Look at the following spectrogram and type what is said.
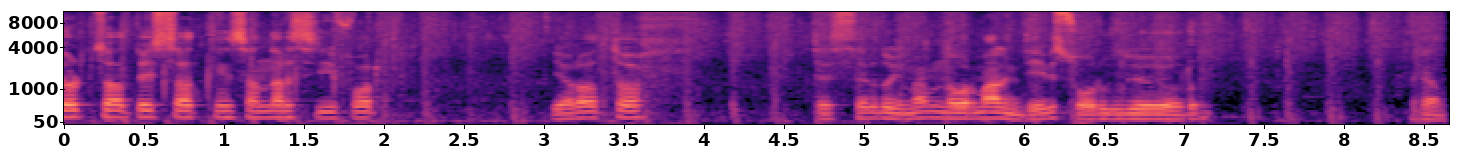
4 saat 5 saat insanlar C4 Yarato sesleri duymam normal mi diye bir sorguluyorum. Bakalım.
